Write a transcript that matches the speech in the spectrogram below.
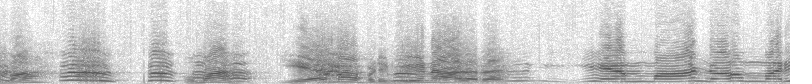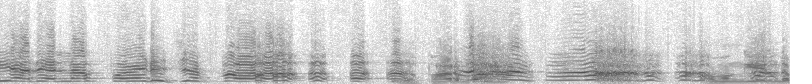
உமா உமா ஏமா இப்படி வீணா அழற என் மானம் மரியாதை எல்லாம் போயிடுச்சுப்போ இத பாருமா அவங்க என்ன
